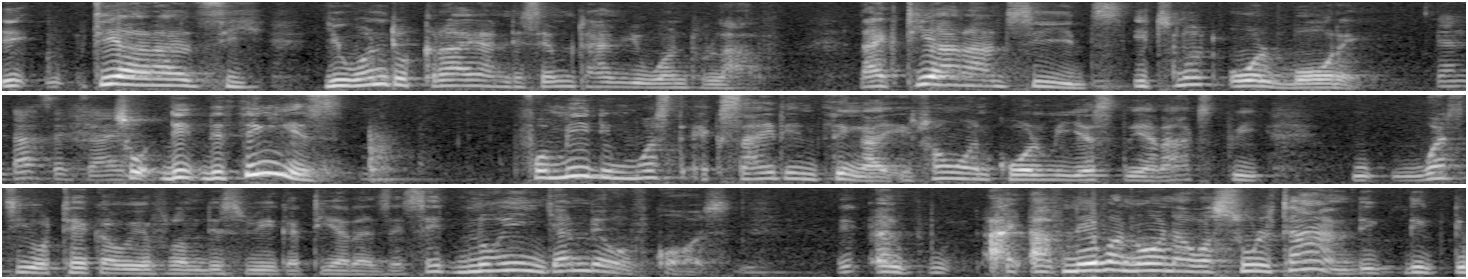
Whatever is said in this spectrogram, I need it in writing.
TRRC, you want to cry and at the same time you want to laugh. Like TRRC, it's, it's not all boring. Then that's exciting. So the, the thing is, mm. For me, the most exciting thing, I, someone called me yesterday and asked me, what's your takeaway from this week at TRS? I said, knowing Jammeh, of course. I, have never known our Sultan, the, the, the,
